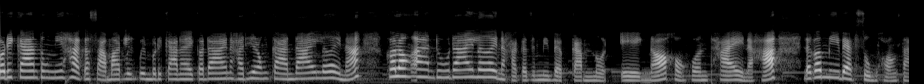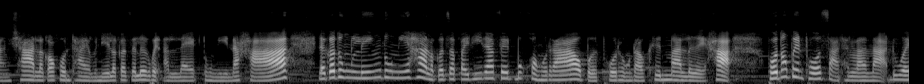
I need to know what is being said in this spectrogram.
บริการตรงนี้ค่ะก็สามารถเลือกเป็นบริการอะไรก็ได้นะคะ ที่ต้องการได้เลยนะ ก็ลองอ่านดูได้เลยนะคะ ก็จะมีแบบกำหนดเองเนาะของคนไทยนะคะ แล้วก็มีแบบสุ่มของต่างชาติ แล้วก็คนไทยวันนี้เราก็จะเลือกเป็นอันแรกตรงนี้นะคะ แล้วก็ตรงลิงก์ตรงนี้ค่ะ เราก็จะไปที่หน้า Facebook ของเรา เปิดโพสของเราขึ้นมาเลยค่ะ โพสต้องเป็นโพสสาธารณะด้วย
